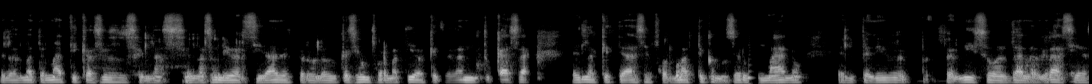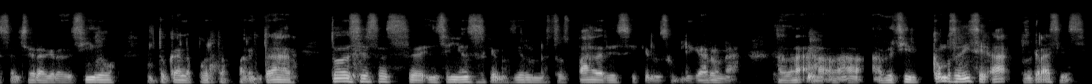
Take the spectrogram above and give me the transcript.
de las matemáticas, eso es en las, en las universidades, pero la educación formativa que te dan en tu casa es la que te hace formarte como ser humano, el pedir permiso, el dar las gracias, el ser agradecido, el tocar la puerta para entrar, todas esas eh, enseñanzas que nos dieron nuestros padres y que nos obligaron a, a, a, decir, ¿cómo se dice? Ah, pues gracias.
